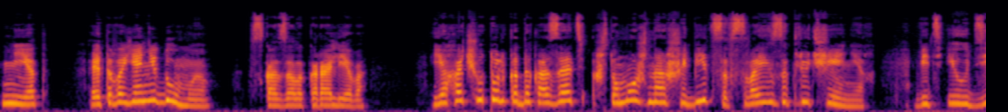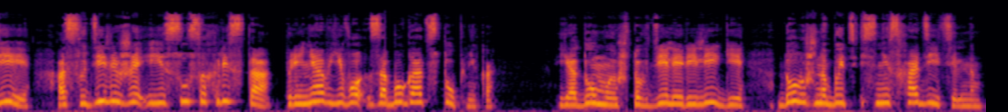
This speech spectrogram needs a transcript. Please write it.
«Нет, этого я не думаю», — сказала королева. «Я хочу только доказать, что можно ошибиться в своих заключениях, ведь иудеи осудили же Иисуса Христа, приняв его за богоотступника. Я думаю, что в деле религии должно быть снисходительным,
